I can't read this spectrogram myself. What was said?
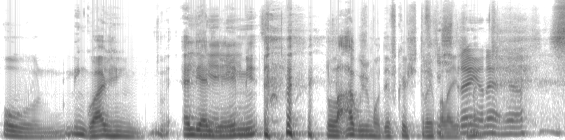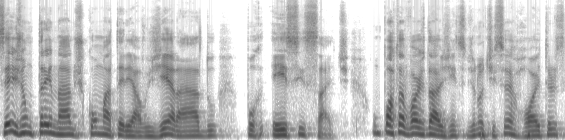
ou linguagem LLM, largos modelos, fica estranho Que falar estranho, isso, né? né? É. sejam treinados com material gerado por esse site. Um porta-voz da agência de notícias Reuters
